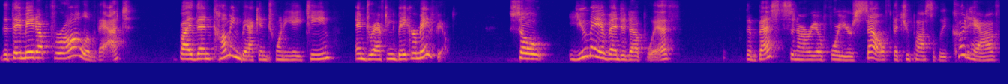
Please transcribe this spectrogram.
that they made up for all of that by then coming back in 2018 and drafting Baker Mayfield. So you may have ended up with the best scenario for yourself that you possibly could have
